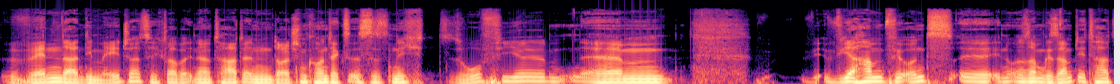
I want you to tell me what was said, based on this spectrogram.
Wenn da die Majors, ich glaube in der Tat im deutschen Kontext ist es nicht so viel. Ähm, wir haben für uns äh, in unserem Gesamtetat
